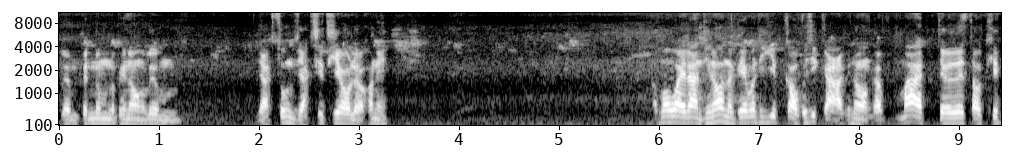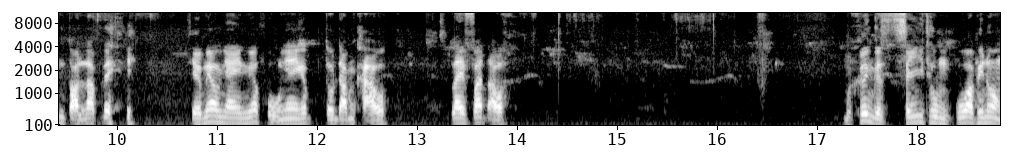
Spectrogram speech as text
เริ่มเป็นนุ่มแล้วพี่น้องเริ่ม อยากส่งอยากสิเที่ยวแล้วเขานี่เอามาไว้ร้านที่นอนตั้งแต่วันที่ยีิบเก้าพฤศจิกาพี่น้องครับ มาเจอเต่าเค็นตอนรับเลย เจอแมวใหญ่แมวผูใหญ่ครับ ตัวดำขาวไล่ฟัดเอาเมื่อคืนก็สี่ทุ่มกว่าพี่น้อง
